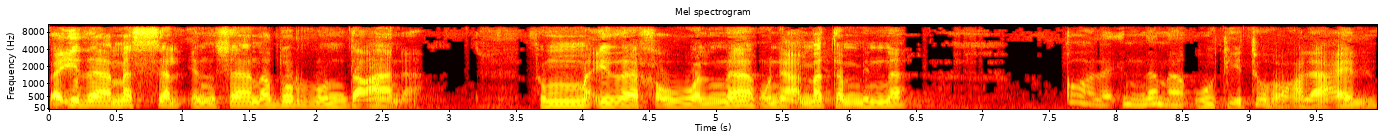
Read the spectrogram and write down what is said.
فإذا مس الإنسان ضر دعانا ثم إذا خولناه نعمة منا قال إنما أوتيته على علم.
